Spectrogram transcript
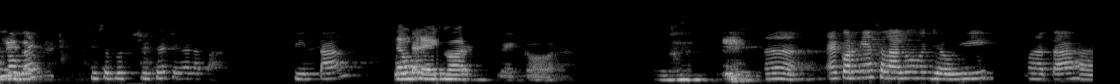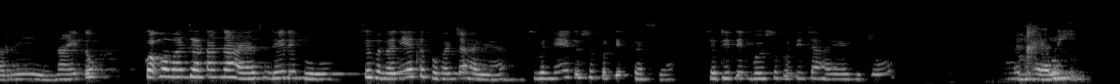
komet disebut juga dengan apa? Bintang Yang berekor. ekor. Nah, ekornya selalu menjauhi matahari. Nah, itu kok memancarkan cahaya sendiri, Bu? Sebenarnya itu bukan cahaya. Sebenarnya itu seperti gas ya. Jadi timbul seperti cahaya gitu. Heli.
